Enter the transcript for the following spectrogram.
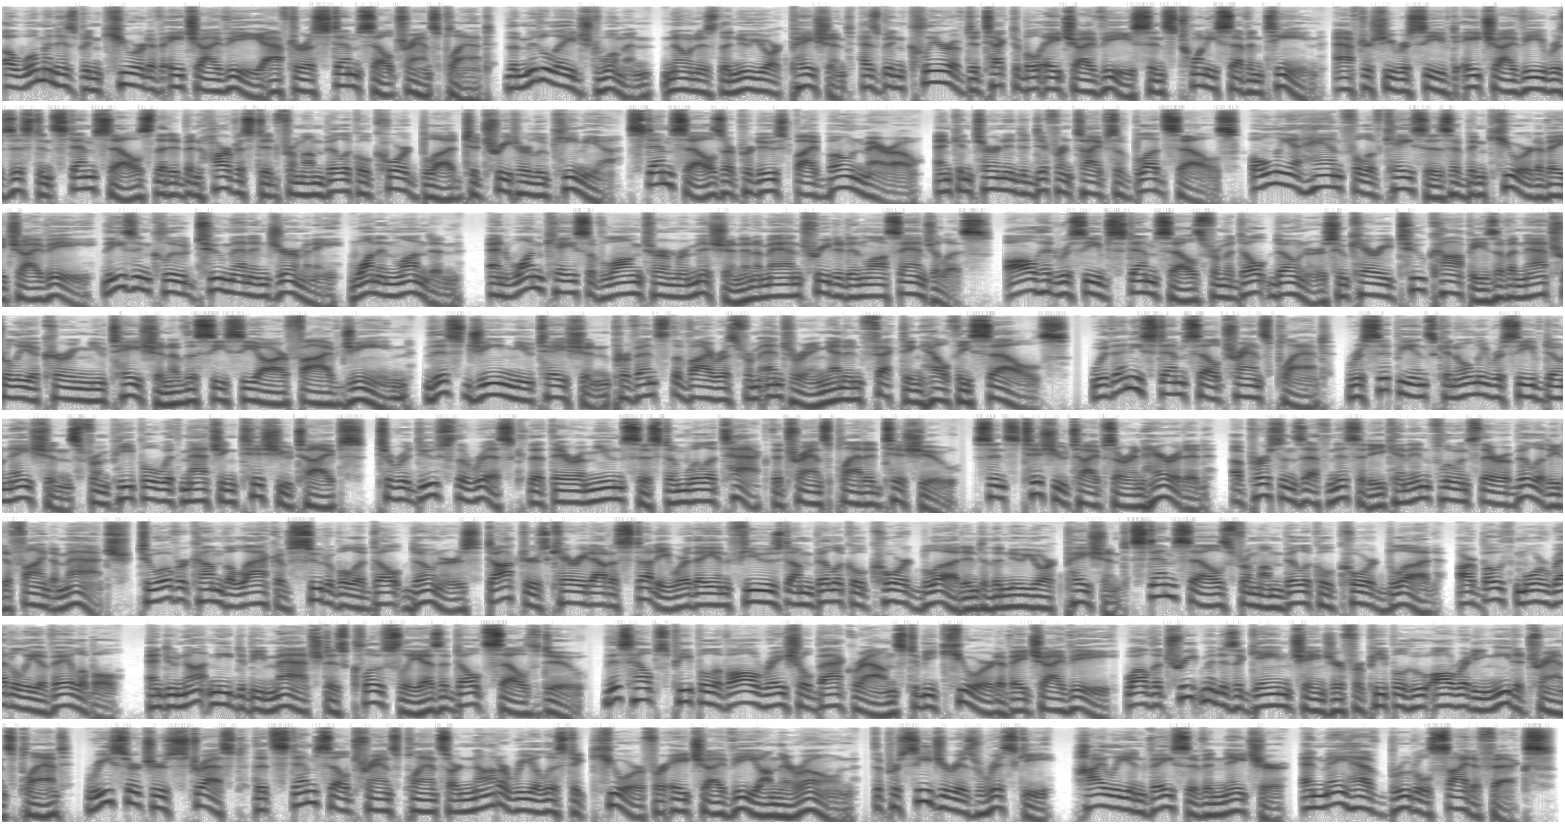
A woman has been cured of HIV after a stem cell transplant. The middle-aged woman, known as the New York patient, has been clear of detectable HIV since 2017 after she received HIV-resistant stem cells that had been harvested from umbilical cord blood to treat her leukemia. Stem cells are produced by bone marrow and can turn into different types of blood cells. Only a handful of cases have been cured of HIV. These include two men in Germany, one in London, and one case of long-term remission in a man treated in Los Angeles. All had received stem cells from adult donors who carried two copies of a naturally occurring mutation of the CCR5 gene. This gene mutation prevents the virus from entering and infecting healthy cells. With any stem cell transplant, recipients can only receive donations from people with matching tissue types to reduce the risk that their immune system will attack the transplanted tissue. Since tissue types are inherited, a person's ethnicity can influence their ability to find a match. To overcome the lack of suitable adult donors, doctors carried out a study where they infused umbilical cord blood into the New York patient. Stem cells from umbilical cord blood are both more readily available and do not need to be matched as closely as adult cells do. This helps people of all racial backgrounds to be cured of HIV. While the treatment is a game changer for people who already need a transplant, researchers stressed that stem cell transplants are not a realistic cure for HIV on their own. The procedure is risky, highly invasive in nature, and may have brutal side effects.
